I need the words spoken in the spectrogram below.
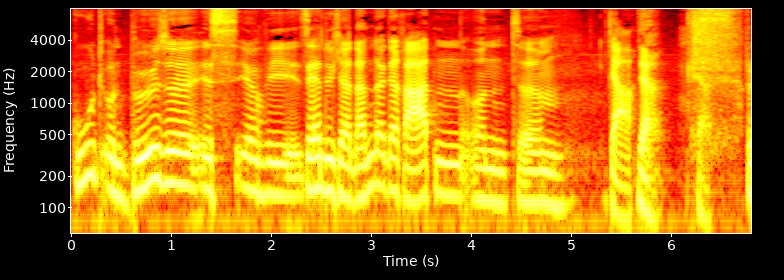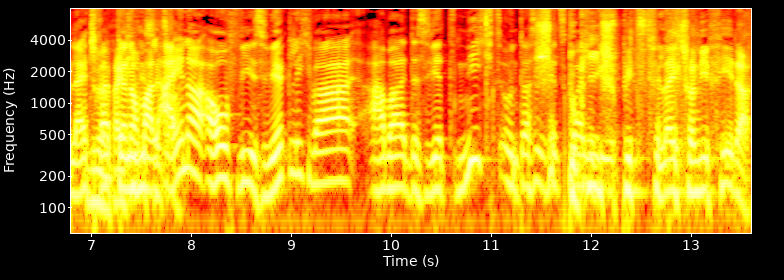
Gut und Böse ist irgendwie sehr durcheinander geraten und ähm, ja. Ja. ja. Vielleicht schreibt ja noch mal einer auf, wie es wirklich war, aber das wird nicht und das ist jetzt Stucki quasi spitzt vielleicht schon die Feder.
